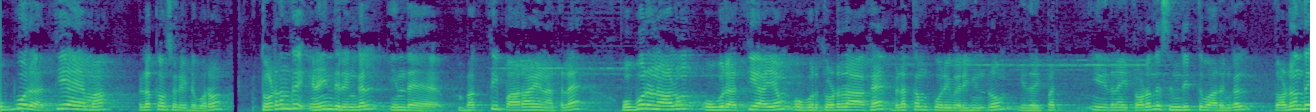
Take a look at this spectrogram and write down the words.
ஒவ்வொரு அத்தியாயமாக விளக்கம் சொல்லிட்டு வரோம். தொடர்ந்து இணைந்திருங்கள் இந்த பக்தி பாராயணத்தில். ஒவ்வொரு நாளும் ஒவ்வொரு அத்தியாயம் ஒவ்வொரு தொடராக விளக்கம் கூறி வருகின்றோம். இதை பத் இதனை தொடர்ந்து சிந்தித்து வாருங்கள். தொடர்ந்து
